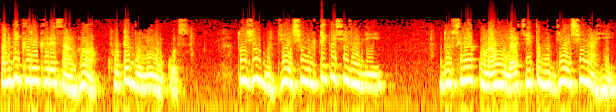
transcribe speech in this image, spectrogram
अगदी खरे खरे सांग खोटे बोलू नकोस. तुझी बुद्धी अशी उलटी कशी झाली? दुसऱ्या कुणा मुलाची तर बुद्धी अशी नाही.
